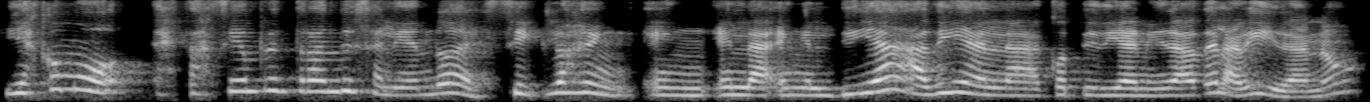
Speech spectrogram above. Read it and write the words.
Y es como estás siempre entrando y saliendo de ciclos en, en, en, la, en el día a día, en la cotidianidad de la vida, ¿no?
